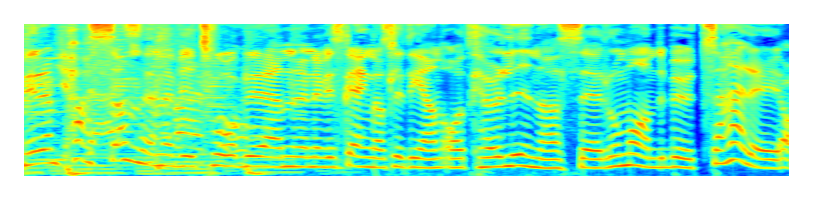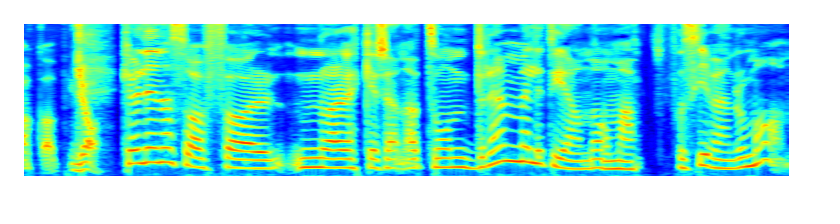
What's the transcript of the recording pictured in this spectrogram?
Mer än passande när vi två blir en nu när vi ska ägna oss lite grann åt Carolinas eh, romandebut. Så här är det Jakob. Ja. Carolina sa för några veckor sedan att hon drömmer lite grann om att få skriva en roman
